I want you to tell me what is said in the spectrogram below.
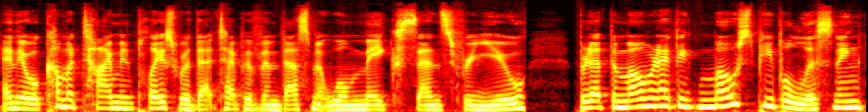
And there will come a time and place where that type of investment will make sense for you. But at the moment, I think most people listening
